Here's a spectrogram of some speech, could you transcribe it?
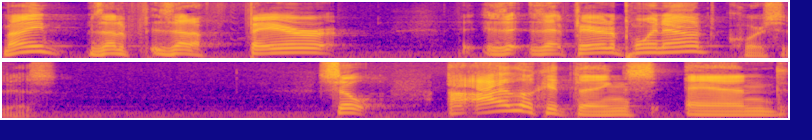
Right? Is that a, is that a fair is, it, is that fair to point out? Of course it is. So I look at things and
